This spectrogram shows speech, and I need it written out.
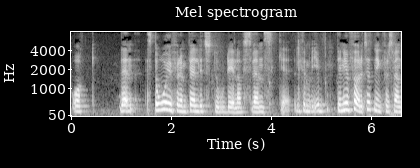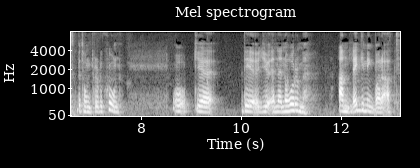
Och den står ju för en väldigt stor del av svensk... Liksom, den är en förutsättning för svensk betongproduktion. Och eh, det är ju en enorm anläggning bara att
